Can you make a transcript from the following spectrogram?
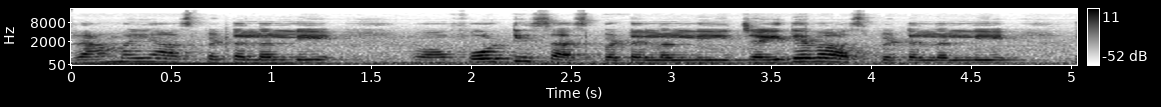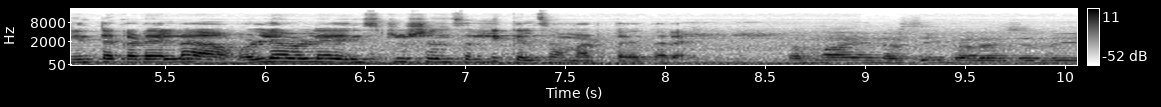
ರಾಮಯ್ಯ ಹಾಸ್ಪಿಟಲಲ್ಲಿ ಫೋರ್ಟಿಸ್ ಹಾಸ್ಪಿಟಲಲ್ಲಿ ಜಯದೇವ ಹಾಸ್ಪಿಟಲಲ್ಲಿ ಇಂಥ ಕಡೆ ಎಲ್ಲ ಒಳ್ಳೆ ಒಳ್ಳೆ ಇನ್ಸ್ಟಿಟ್ಯೂಷನ್ಸಲ್ಲಿ ಕೆಲಸ ಮಾಡ್ತಾ ಇದ್ದಾರೆ. ತಮ್ಮ ಈ ನರ್ಸಿಂಗ್ ಕಾಲೇಜಲ್ಲಿ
